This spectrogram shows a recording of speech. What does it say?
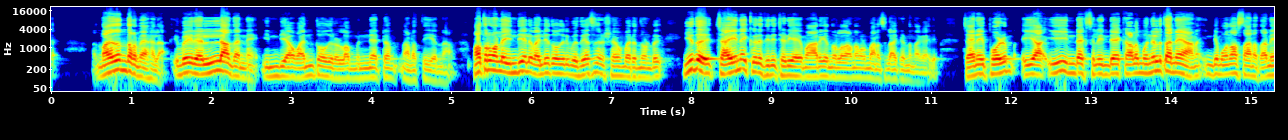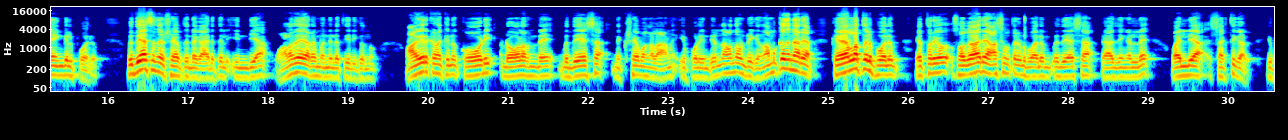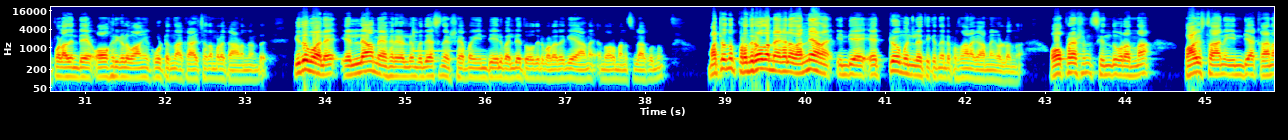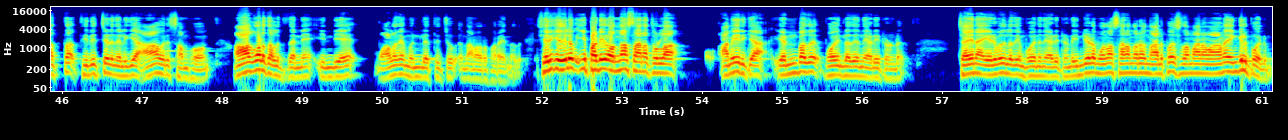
നയതന്ത്ര മേഖല ഇവയിലെല്ലാം തന്നെ ഇന്ത്യ വൻതോതിലുള്ള മുന്നേറ്റം നടത്തി എന്നാണ്. മാത്രമല്ല ഇന്ത്യയിൽ വലിയ തോതിൽ വിദേശ നിക്ഷേപം വരുന്നുണ്ട്. ഇത് ചൈനയ്ക്കൊരു തിരിച്ചടിയായി മാറി എന്നുള്ളതാണ് നമ്മൾ മനസ്സിലാക്കേണ്ടുന്ന കാര്യം. ചൈന ഇപ്പോഴും ഈ ഈ ഇൻഡെക്സിൽ ഇന്ത്യയെക്കാളും മുന്നിൽ തന്നെയാണ്. ഇന്ത്യ മൂന്നാം സ്ഥാനത്താണ് എങ്കിൽ പോലും. വിദേശ നിക്ഷേപത്തിന്റെ കാര്യത്തിൽ ഇന്ത്യ വളരെയേറെ മുന്നിലെത്തിയിരിക്കുന്നു. ആയിരക്കണക്കിന് കോടി ഡോളറിന്റെ വിദേശ നിക്ഷേപങ്ങളാണ് ഇപ്പോൾ ഇന്ത്യയിൽ നടന്നുകൊണ്ടിരിക്കുന്നത്. നമുക്ക് തന്നെ അറിയാം. കേരളത്തിൽ പോലും എത്രയോ സ്വകാര്യ ആശുപത്രികൾ പോലും വിദേശ രാജ്യങ്ങളിലെ വലിയ ശക്തികൾ ഇപ്പോൾ അതിന്റെ ഓഹരികൾ വാങ്ങിക്കൂട്ടുന്ന കാഴ്ച നമ്മൾ കാണുന്നുണ്ട്. ഇതുപോലെ എല്ലാ മേഖലകളിലും വിദേശ നിക്ഷേപം ഇന്ത്യയിൽ വലിയ തോതിൽ വളരുകയാണ് എന്നവർ മനസ്സിലാക്കുന്നു. മറ്റൊന്ന് പ്രതിരോധ മേഖല തന്നെയാണ് ഇന്ത്യയെ ഏറ്റവും മുന്നിലെത്തിക്കുന്നതിന്റെ പ്രധാന കാരണങ്ങളിലൊന്ന്. ഓപ്പറേഷൻ സിന്ദൂർ എന്ന പാകിസ്ഥാന് ഇന്ത്യ കനത്ത തിരിച്ചടി നൽകിയ ആ ഒരു സംഭവം ആഗോളതലത്തിൽ തന്നെ ഇന്ത്യയെ വളരെ മുന്നിലെത്തിച്ചു എന്നാണ് അവർ പറയുന്നത്. ശരിക്കും ഇതിലും ഈ പട്ടികയിൽ ഒന്നാം സ്ഥാനത്തുള്ള അമേരിക്ക എൺപത് പോയിന്റിലധികം നേടിയിട്ടുണ്ട്. ചൈന എഴുപതിലധികം പോയിന്റ് നേടിയിട്ടുണ്ട്. ഇന്ത്യയുടെ മൂന്നാം സ്ഥാനം എന്ന് പറയുന്നത് നാൽപ്പത് ശതമാനമാണ് എങ്കിൽ പോലും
